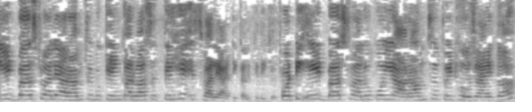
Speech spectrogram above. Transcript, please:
eight bust वाले आराम से बुकिंग करवा सकते हैं इस वाले आर्टिकल के लिए। फोर्टी एट बर्स्ट वालों को ये आराम से फिट हो जाएगा।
